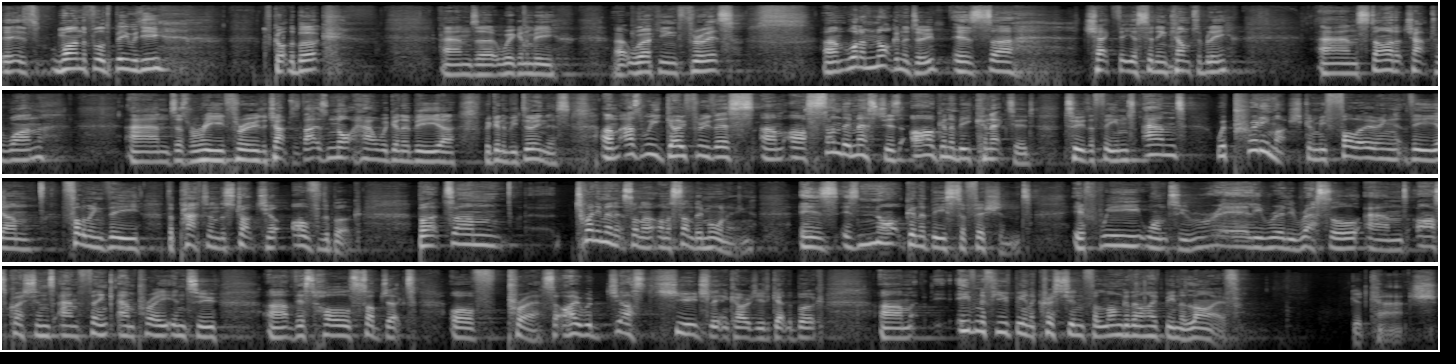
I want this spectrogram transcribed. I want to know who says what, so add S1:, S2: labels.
S1: It is wonderful to be with you. I've got the book, and uh, we're going to be uh, working through it. Um, what I'm not going to do is uh, check that you're sitting comfortably and start at chapter one and just read through the chapters. That is not how we're going to be, uh, we're going to be doing this. Um, as we go through this, um, our Sunday messages are going to be connected to the themes, and we're pretty much going to be following the, um, following the, the pattern, the structure of the book. But um, 20 minutes on a, on a Sunday morning is, is not going to be sufficient if we want to really, really wrestle and ask questions and think and pray into uh, this whole subject of prayer. So I would just hugely encourage you to get the book, um, even if you've been a Christian for longer than I've been alive. Good catch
